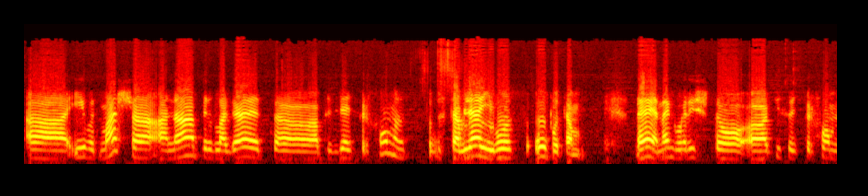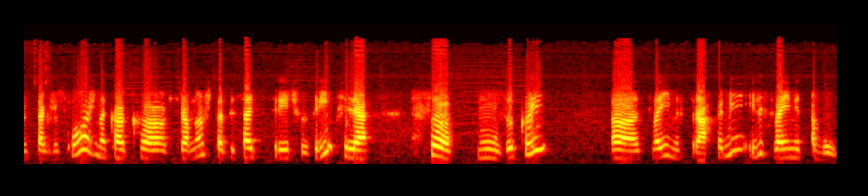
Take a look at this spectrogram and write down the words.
а, и вот Маша, она предлагает а, определять перформанс, сопоставляя его с опытом. Да, и она говорит, что а, описывать перформанс так же сложно, как все равно, что описать встречу зрителя с музыкой, а, своими страхами или своими табу.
